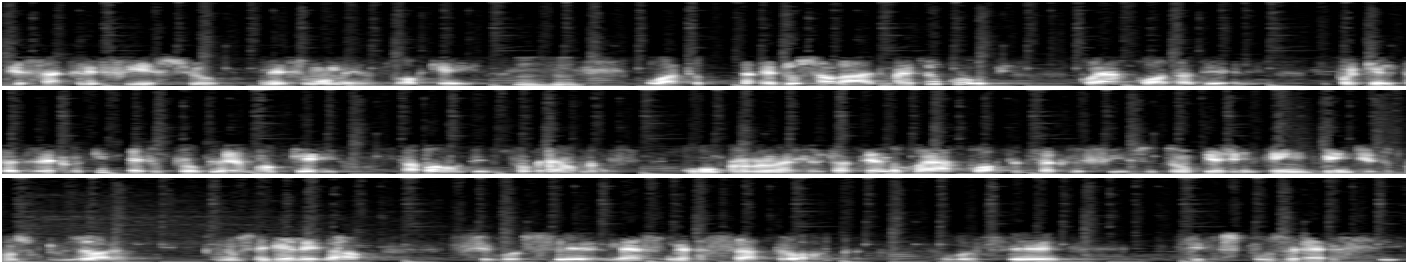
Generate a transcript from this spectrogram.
de sacrifício nesse momento. Ok. Uhum. O atleta reduz o salário, mas o clube? Qual é a cota dele? Porque ele está dizendo que teve problema, ok, tá bom, teve problema, mas com o problema que ele está tendo, qual é a cota de sacrifício? Então o que a gente tem entendido para os clubes, olha, não seria legal se você, nessa, nessa troca, você se dispusesse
